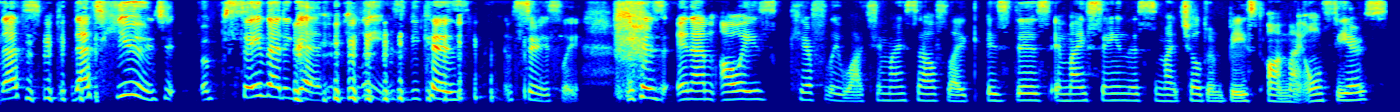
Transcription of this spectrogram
that's that's huge. Say that again, please, because seriously, because and I'm always carefully watching myself. Like, is this? Am I saying this to my children based on my own fears,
